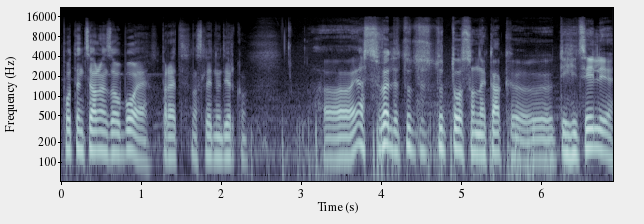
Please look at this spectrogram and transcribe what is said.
potencijalen za oboje pred naslednjo dirko. Uh, ja, seveda, tudi, tudi to so nekako uh, tihi cilji.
